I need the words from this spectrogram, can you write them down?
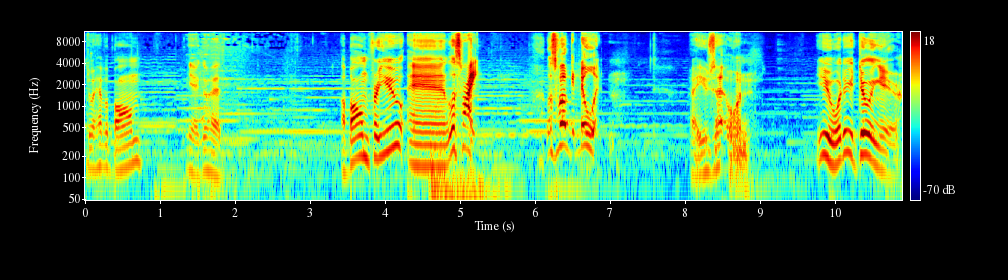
Do I have a bomb? Yeah, go ahead. A bomb for you, and let's fight! Let's fucking do it! I use that one. You, what are you doing here?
